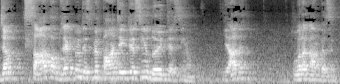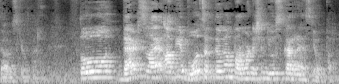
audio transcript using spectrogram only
जब सात ऑब्जेक्ट हो, जिसमें पाँच एक जैसी हो, दो एक जैसी हो। याद है? वो वाला काम कर सकते हो इसके ऊपर। तो दैट्स वाई आप ये बोल सकते हो कि हम परमोटेशन यूज़ कर रहे हैं इसके ऊपर।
